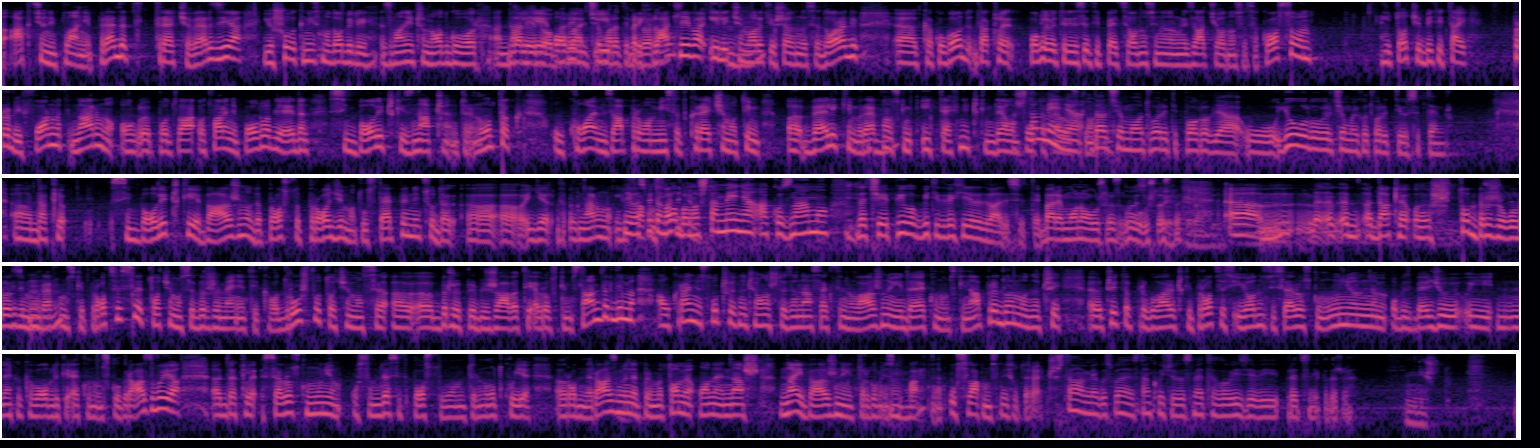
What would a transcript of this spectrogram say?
akcioni plan je predat, treća verzija, još uvek nismo dobili zvaničan odgovor da, da li je, dobar, ova i prihvatljiva ili će mm -hmm. morati još jednom da se doradi. Kako god, dakle, poglavlje 35 se odnosi na normalizaciju odnosa sa Kosovom, I to će biti taj prvi format. Naravno, otvaranje poglavlja je jedan simbolički značajan trenutak u kojem zapravo mi sad krećemo tim e, velikim reformskim i tehničkim delom puta Šta menja? Da li ćemo otvoriti poglavlja u julu ili ćemo ih otvoriti u septembru? E, dakle, simbolički je važno da prosto prođemo tu stepenicu, da, jer naravno... Ne, vas pitam globalno, šta menja ako znamo da će epilog biti 2020. Barem ono u što, u što smo... Dakle, što brže ulazimo u mhm. reformske procese, to ćemo se brže menjati kao društvo, to ćemo se brže približavati evropskim standardima, a u krajnjem slučaju, znači ono što je za nas ekstremno važno je i da ekonomski napredujemo, znači čitav pregovarački proces i odnosi sa Evropskom unijom nam obezbeđuju i nekakav oblik politike ekonomskog razvoja. Dakle, sa Evropskom unijom 80% u ovom trenutku je robne razmene. Prema tome, ona je naš najvažniji trgovinski mm -hmm. partner u svakom smislu te reči. Šta vam je, gospodine Stankoviću, zasmetalo u izjavi predsjednika države? Ništa.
